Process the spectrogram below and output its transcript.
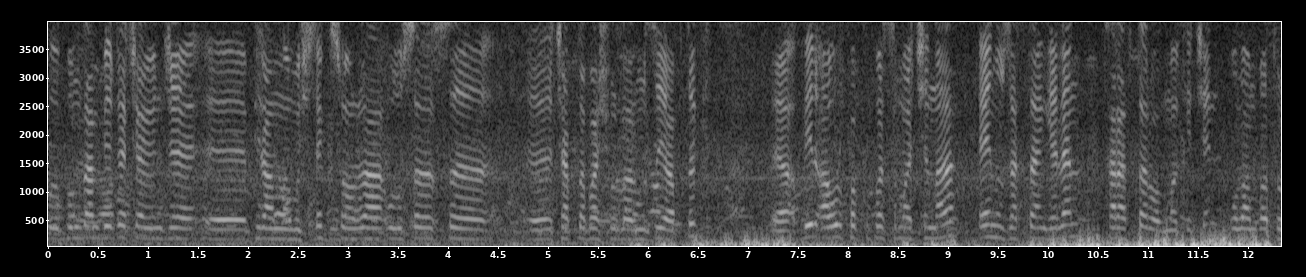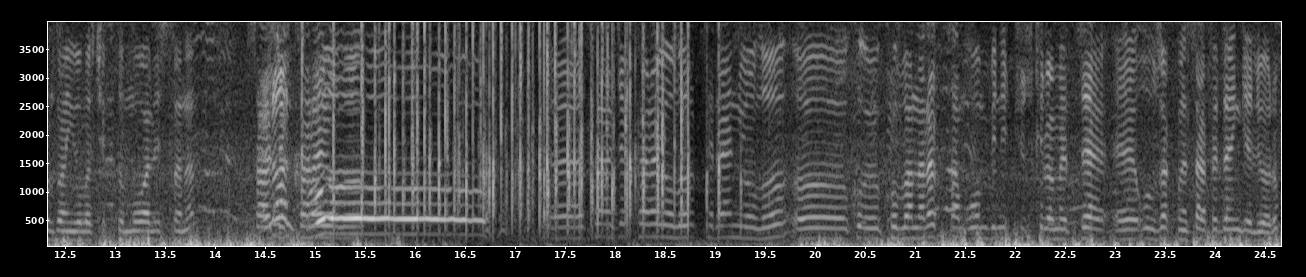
Bu, bundan birkaç ay önce e, planlamıştık. Sonra uluslararası e, çapta başvurularımızı yaptık. Ee, bir Avrupa Kupası maçına en uzaktan gelen taraftar olmak için Ulan Batur'dan yola çıktım Moğolistan'ın. Sadece karayolu, ee, sadece karayolu, tren yolu e, ku- kullanarak tam 10.300 kilometre e, uzak mesafeden geliyorum.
